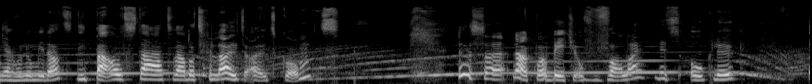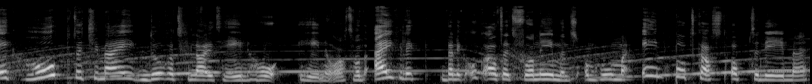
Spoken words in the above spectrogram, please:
ja, hoe noem je dat? Die paal staat waar dat geluid uitkomt. Dus, uh, nou, ik word een beetje overvallen. Dit is ook leuk. Ik hoop dat je mij door het geluid heen, heen hoort. Want eigenlijk ben ik ook altijd voornemens om gewoon maar één podcast op te nemen.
